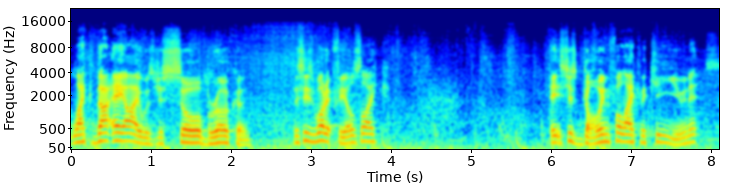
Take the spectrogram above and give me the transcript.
Like, that AI was just so broken. This is what it feels like. It's just going for, like, the key units.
